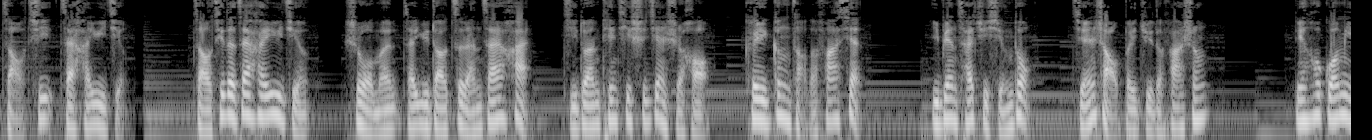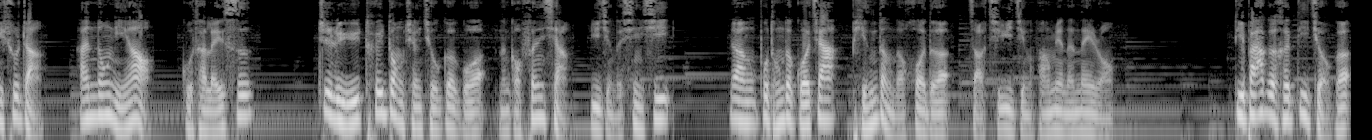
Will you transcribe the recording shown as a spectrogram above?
早期灾害预警。早期的灾害预警是我们在遇到自然灾害、极端天气事件时候可以更早的发现，以便采取行动，减少悲剧的发生。联合国秘书长安东尼奥·古特雷斯致力于推动全球各国能够分享预警的信息，让不同的国家平等的获得早期预警方面的内容。第八个和第九个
